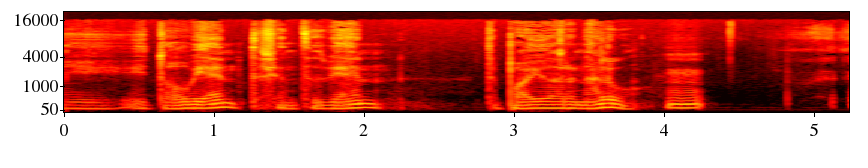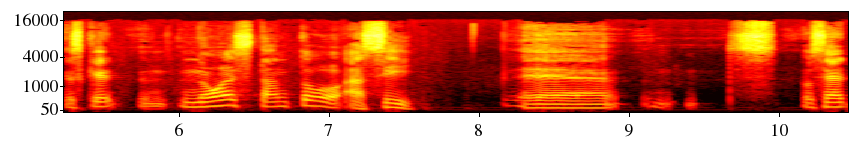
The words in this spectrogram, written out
Y, todo bien, te sientes bien, te puedo ayudar en algo. Mm, es que no es tanto así. Eh, o sea,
